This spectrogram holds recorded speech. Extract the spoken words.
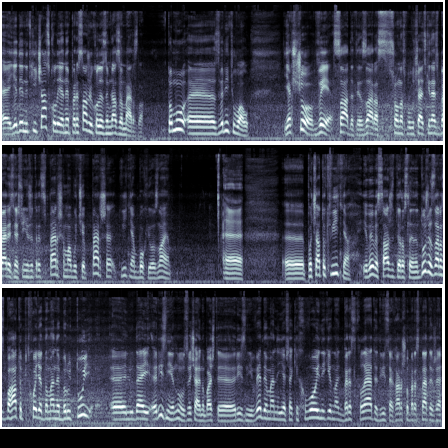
Е, єдиний такий час, коли я не пересаджую, коли земля замерзла. Тому е, зверніть увагу. Якщо ви садите зараз, що в нас виходить, кінець березня, сьогодні вже 31, мабуть, чи 1 квітня, Бог його знає. Е, е, початок квітня, і ви висаджуєте рослини. Дуже зараз багато підходять до мене, беруть туй е, людей різні, ну, звичайно, бачите, різні види. У мене є всяких хвойників, навіть бересклети. Дивіться, як хорошо бересклети вже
